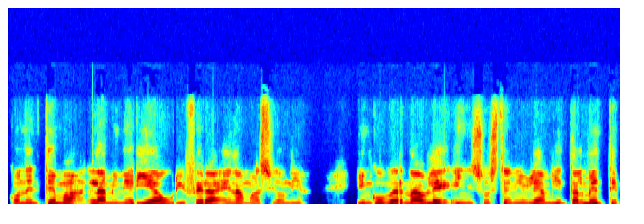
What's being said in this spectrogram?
con el tema La minería aurífera en la Amazonia, ingobernable e insostenible ambientalmente.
